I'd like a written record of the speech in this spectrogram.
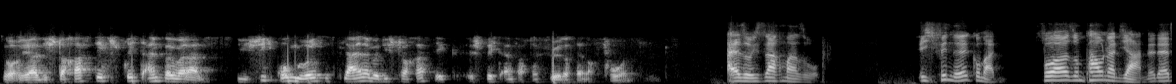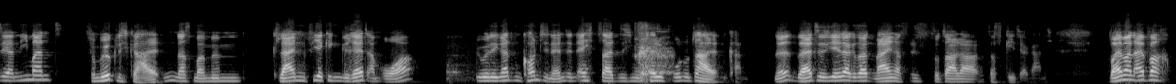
So, ja, die Stochastik spricht einfach, weil die Schichtbogengröße ist kleiner, aber die Stochastik spricht einfach dafür, dass er noch vor uns liegt. Also ich sag mal so. Ich finde, guck mal, vor so ein paar hundert Jahren, ne, da hätte ja niemand für möglich gehalten, dass man mit einem kleinen viereckigen Gerät am Ohr über den ganzen Kontinent in Echtzeit sich mit dem Telefon unterhalten kann. Ne? Da hätte jeder gesagt, nein, das ist totaler, das geht ja gar nicht. Weil man einfach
